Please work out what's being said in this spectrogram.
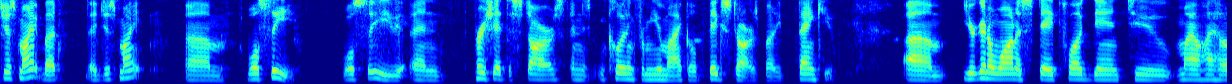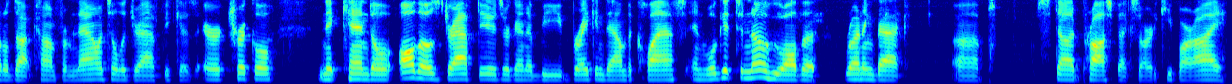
just might, bud. They just might. Um, we'll see. We'll see. And appreciate the stars, and including from you, Michael. Big stars, buddy. Thank you um, you're going to want to stay plugged into milehighhuddle.com from now until the draft because Erick Trickel, Nick Kendall, all those draft dudes are going to be breaking down the class, and we'll get to know who all the running back uh, stud prospects are to keep our eye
